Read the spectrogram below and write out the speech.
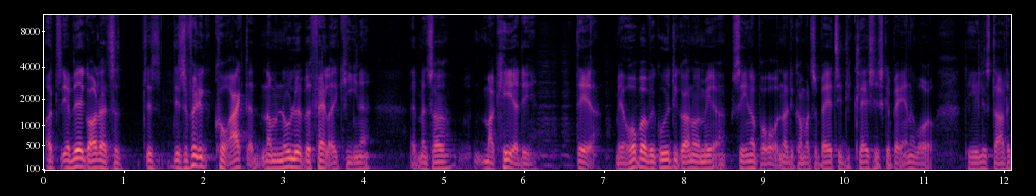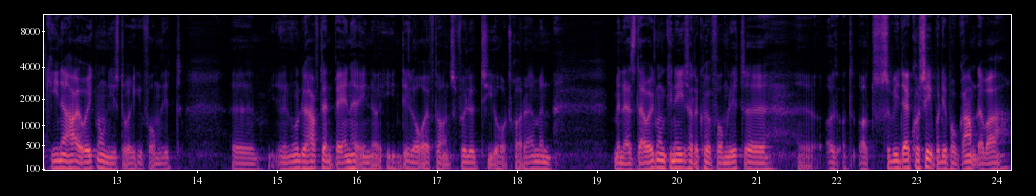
og jeg ved godt, at altså, det, det er selvfølgelig korrekt, at når man nu løbet falder i Kina, at man så markerer det der. Men jeg håber ved Gud, de gør noget mere senere på året, når de kommer tilbage til de klassiske baner, hvor det hele starter. Kina har jo ikke nogen historik i Formel 1. Øh, nu har de haft den bane her i en del år efterhånden, selvfølgelig 10 år, tror jeg det er, men, men altså, der er jo ikke nogen kineser, der kører Formel 1, øh, og, og, og så vidt jeg kunne se på det program, der var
